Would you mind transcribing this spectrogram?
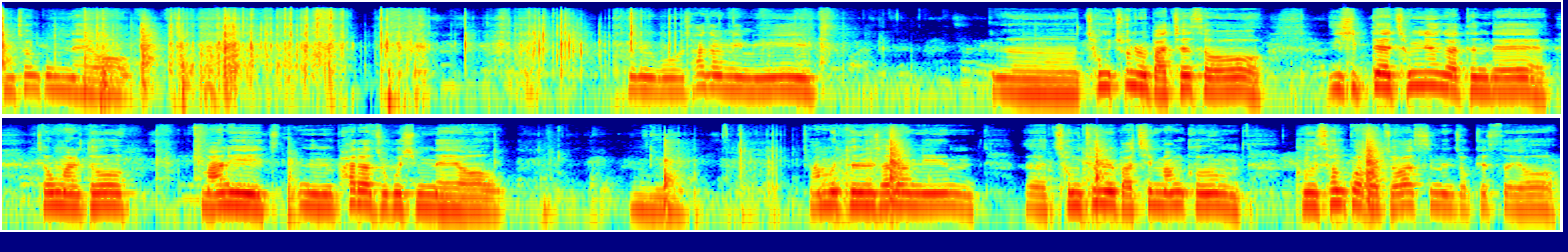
엄청 굵네요. 그리고 사장님이 어, 청춘을 바쳐서 20대 청년 같은데 정말 더 많이 음, 팔아주고 싶네요. 음, 아무튼 사장님 어, 청춘을 바친 만큼 그 성과가 좋았으면 좋겠어요.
